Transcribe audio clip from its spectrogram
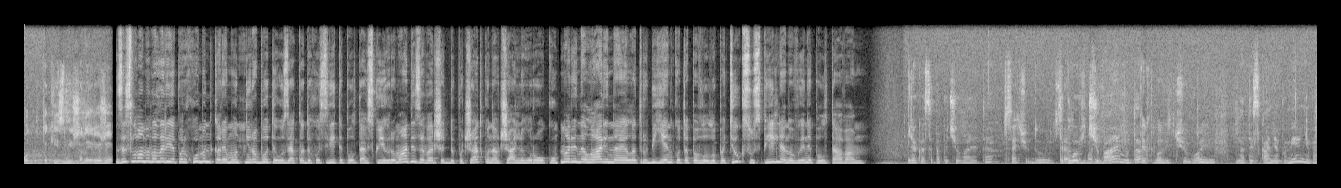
от такий змішаний режим. За словами Валерія Пархоменка, ремонтні роботи у закладах освіти Полтавської громади завершать до початку навчального року. Марина Ларіна, Елла Трубієнко та Павло Лопатюк. Суспільне новини Полтава. Як ви себе почуваєте? Все чудово. все Тепло нормально. відчуваємо, так? Тепло відчуваю. Натискання помірні вам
